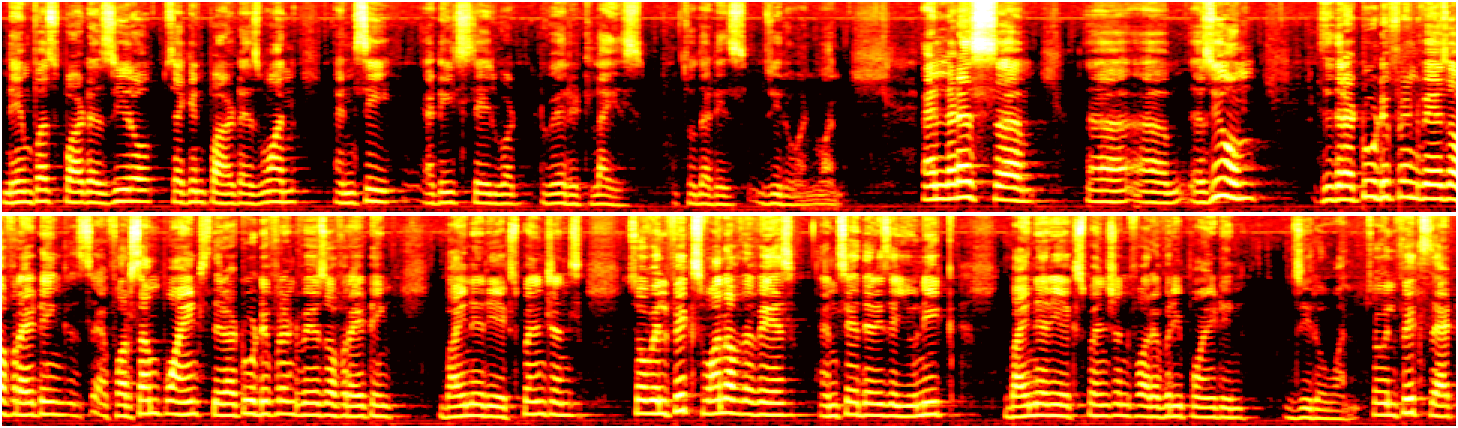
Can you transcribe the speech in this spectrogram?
name first part as 0 second part as 1 and see at each stage what where it lies. So, that is 0 and 1 and let us uh, uh, um, assume see there are two different ways of writing for some points there are two different ways of writing binary expansions. So, we will fix one of the ways and say there is a unique binary expansion for every point in 0 1. So, we will fix that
